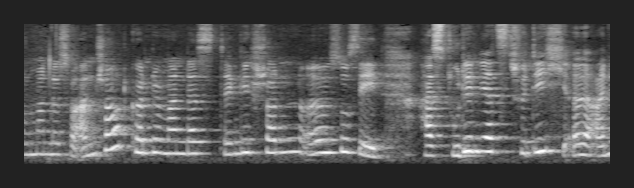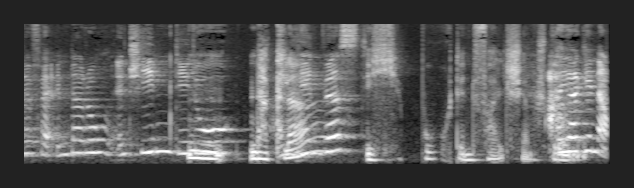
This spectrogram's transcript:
wenn man das so anschaut, könnte man das, denke ich, schon äh, so sehen. Hast du denn jetzt für dich äh, eine Veränderung entschieden, die du Na klar, angehen wirst? Ich buche den Fallschirmsprung. Ah ja, genau.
